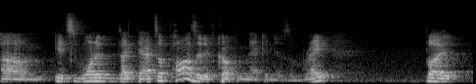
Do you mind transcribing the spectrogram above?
um, it's one of like that's a positive coping mechanism, right? But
